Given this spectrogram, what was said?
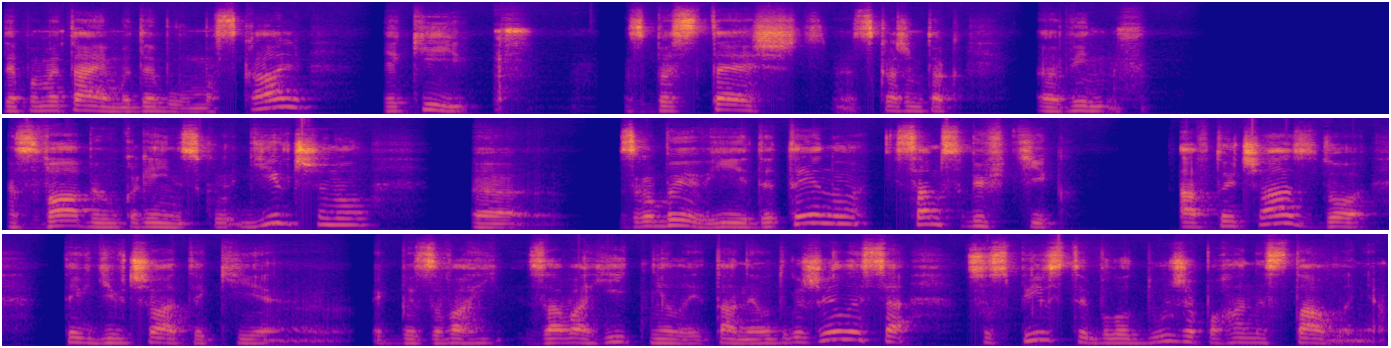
де пам'ятаємо, де був москаль, який з безтеж, скажімо так, е, він звабив українську дівчину, е, зробив її дитину і сам собі втік. А в той час до тих дівчат, які е, якби завагітніли та не одружилися, в суспільстві було дуже погане ставлення.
